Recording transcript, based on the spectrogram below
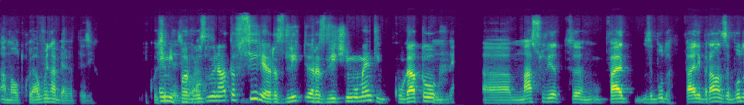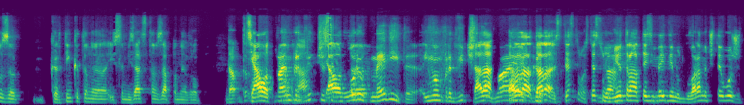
Ама от коя война бягат тези хора? И кои Еми, тези първо от войната в Сирия, разли, различни моменти, когато... Не. А, масовият, това е забуда. Това е либерална забуда за картинката на исламизацията на Западна Европа. Да, цялата това имам предвид, че цялата... се говори от медиите. Имам предвид, че да, да, това да, е... Да, да, да, естествено, естествено. Да. Ние трябва на тези медии да им отговаряме, че те лъжат.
